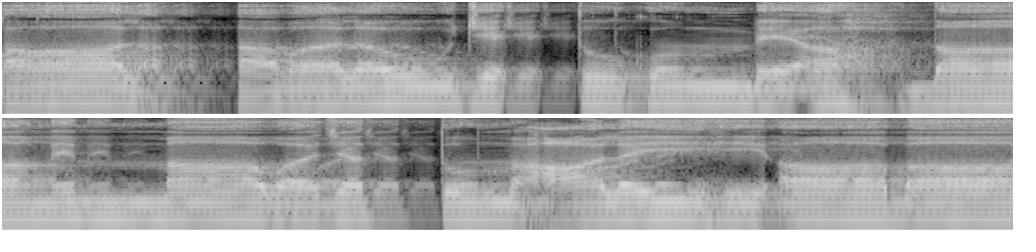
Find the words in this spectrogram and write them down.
قال أولو جئتكم بأهدى مما وجدتم عليه آباءكم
